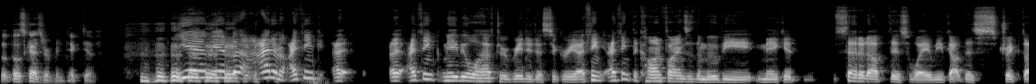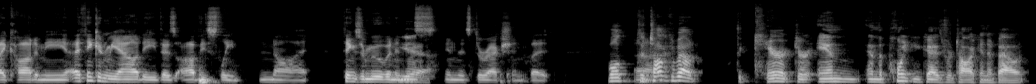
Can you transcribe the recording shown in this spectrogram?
Th- those guys are vindictive. yeah man but i don't know i think I, I I think maybe we'll have to agree to disagree. I think I think the confines of the movie make it set it up this way. We've got this strict dichotomy. I think in reality, there's obviously not. Things are moving in this in this direction, but Well, to Uh, talk about the character and and the point you guys were talking about,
